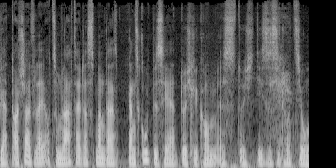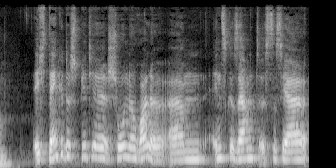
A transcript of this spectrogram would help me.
ja, Deutschland vielleicht auch zum Nachteil, dass man da ganz gut bisher durchgekommen ist durch diese Situation? Ich denke, das spielt hier schon eine Rolle. Ähm, insgesamt ist es ja,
